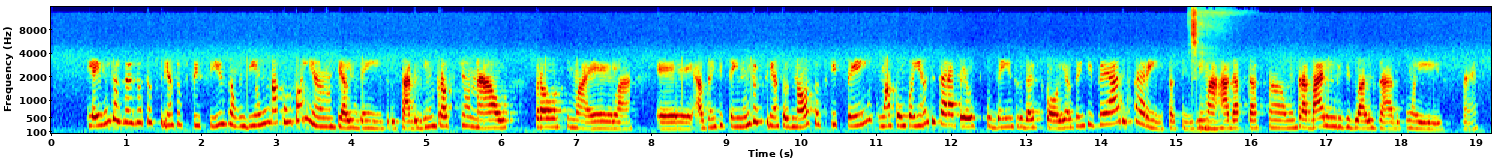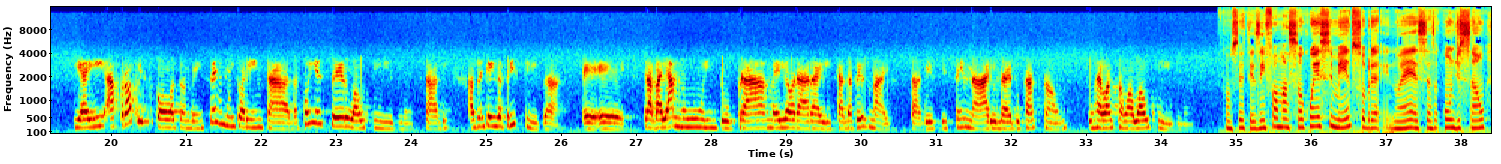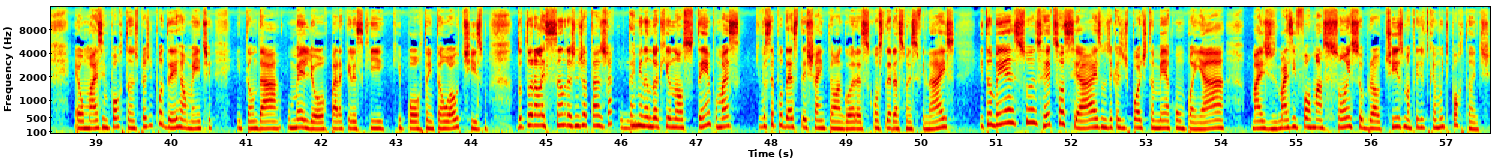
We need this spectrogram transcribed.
E aí muitas vezes essas crianças precisam de um acompanhante ali dentro, sabe? De um profissional próximo a ela. É, a gente tem muitas crianças nossas que têm um acompanhante terapêutico dentro da escola e a gente vê a diferença, assim, Sim. de uma adaptação, um trabalho individualizado com eles, né? E aí a própria escola também ser muito orientada, conhecer o autismo, sabe? A gente ainda precisa é, é, trabalhar muito para melhorar aí cada vez mais, sabe, esse cenário da educação com relação ao autismo. Com certeza, informação, conhecimento sobre não é, essa condição é o mais importante para a gente poder realmente então dar o melhor para aqueles que, que portam então o autismo. Doutora Alessandra, a gente já está já terminando aqui o nosso tempo, mas que você pudesse deixar então agora as considerações finais e também as suas redes sociais, onde é que a gente pode também acompanhar mais, mais informações sobre o autismo, acredito que é muito importante.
